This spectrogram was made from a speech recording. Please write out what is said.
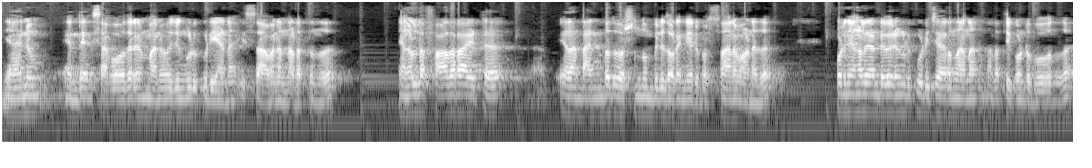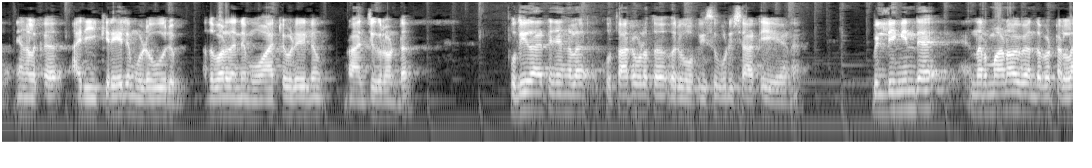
ഞാനും എന്റെ സഹോദരൻ മനോജും കൂടി കൂടിയാണ് ഈ സ്ഥാപനം നടത്തുന്നത്. ഞങ്ങളുടെ ഫാദറായിട്ട് ഏതാണ്ട് അൻപത് വർഷം മുമ്പിൽ തുടങ്ങിയ ഒരു പ്രസ്ഥാനമാണിത്. ഇപ്പോൾ ഞങ്ങൾ രണ്ടുപേരും കൂടി കൂടി ചേർന്നാണ് നടത്തിക്കൊണ്ട് പോകുന്നത്. ഞങ്ങൾക്ക് അരീക്കരയിലും ഉഴവൂരും അതുപോലെ തന്നെ മൂവാറ്റുപുഴയിലും ബ്രാഞ്ചുകളുണ്ട്. പുതിയതായിട്ട് ഞങ്ങൾ കുത്താട്ടുകുളത്ത് ഒരു ഓഫീസ് കൂടി സ്റ്റാർട്ട് ചെയ്യുകയാണ്. ബിൽഡിങ്ങിന്റെ നിർമ്മാണവുമായി ബന്ധപ്പെട്ടുള്ള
